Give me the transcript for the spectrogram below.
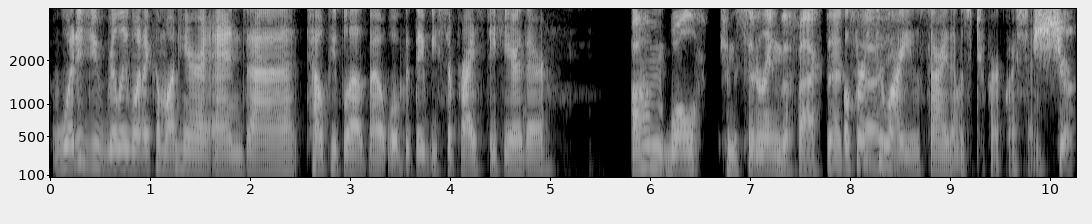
what did you really want to come on here and uh, tell people about? What would they be surprised to hear there? Um, well, considering the fact that well, first, uh, who are you? Sorry, that was a two part question. Sure,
